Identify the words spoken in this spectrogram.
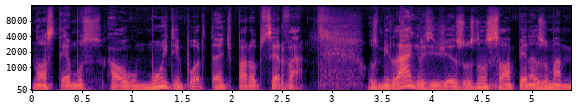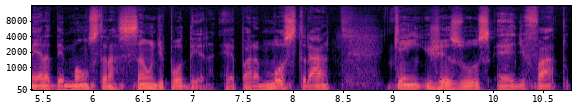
nós temos algo muito importante para observar. Os milagres de Jesus não são apenas uma mera demonstração de poder, é para mostrar quem Jesus é de fato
